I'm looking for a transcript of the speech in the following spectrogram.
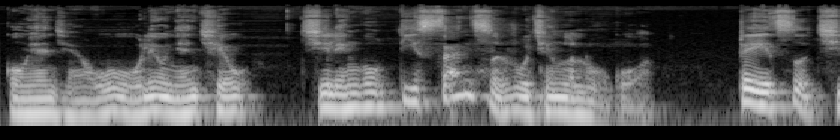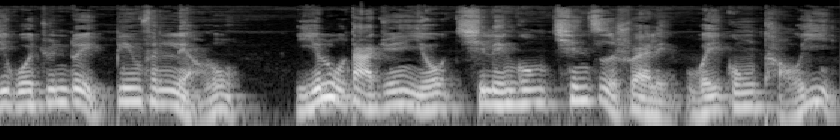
公元前五五六年秋，齐灵公第三次入侵了鲁国。这一次，齐国军队兵分两路，一路大军由齐灵公亲自率领，围攻陶邑，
